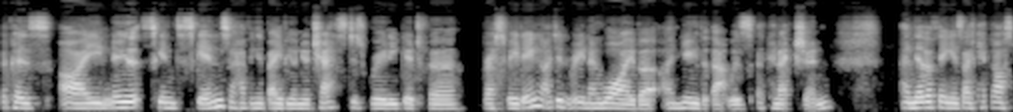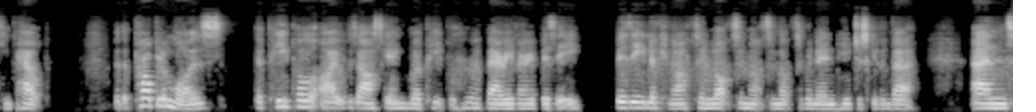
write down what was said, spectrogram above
because I knew that skin to skin, so having a baby on your chest is really good for breastfeeding. I didn't really know why, but I knew that that was a connection. And the other thing is, I kept asking for help. But the problem was the people I was asking were people who were very, very busy, busy looking after lots and lots and lots of women who'd just given birth. And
